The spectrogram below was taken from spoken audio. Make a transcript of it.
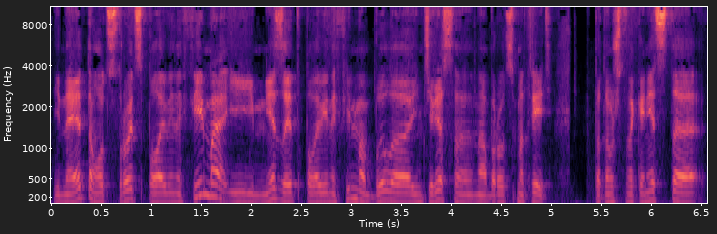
И на этом вот строится половина фильма, и мне за эту половину фильма было интересно, наоборот, смотреть. Потому что, наконец-то,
